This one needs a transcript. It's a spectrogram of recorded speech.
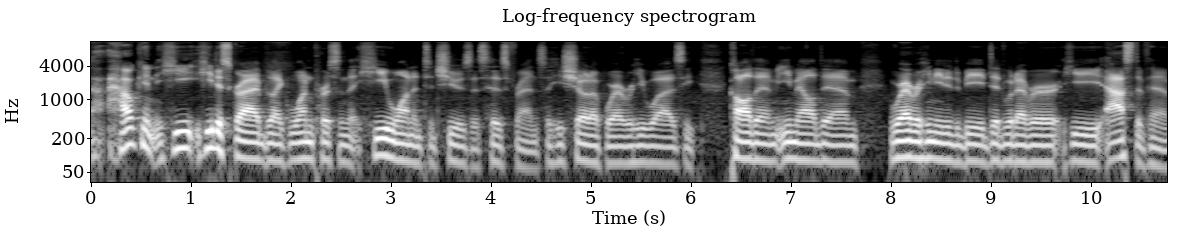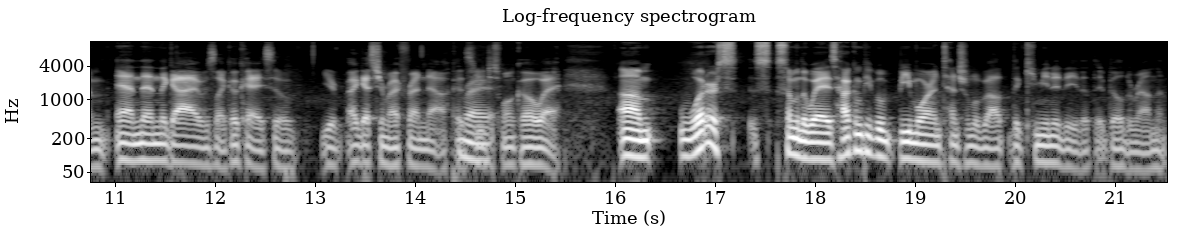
how can he he described like one person that he wanted to choose as his friend. So he showed up wherever he was. He called him emailed him wherever he needed to be did whatever he asked of him. And then the guy was like okay so you're i guess you're my friend now because right. you just won't go away. Um, what are s- some of the ways how can people be more intentional about the community that they build around them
